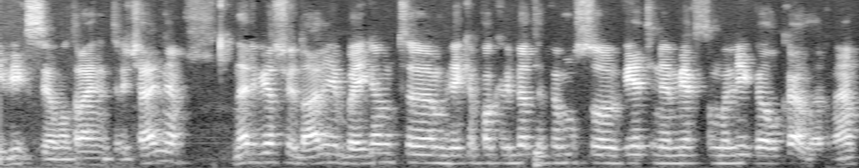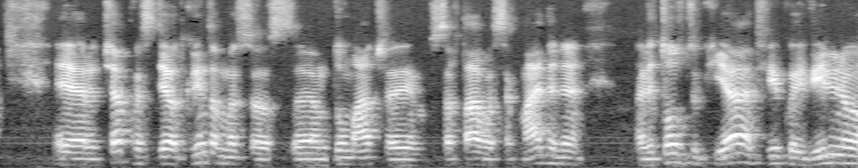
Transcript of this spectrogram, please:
įvyks jau antradienį, trečiadienį. Na ir viešai daliai baigiant, reikia pakalbėti apie mūsų vietinę mėgstamą lygą LKL. Ir čia prasidėjo atkrintamosios, du mačai startavo sekmadienį. Lietuvos Dukija atvyko į Vilnių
